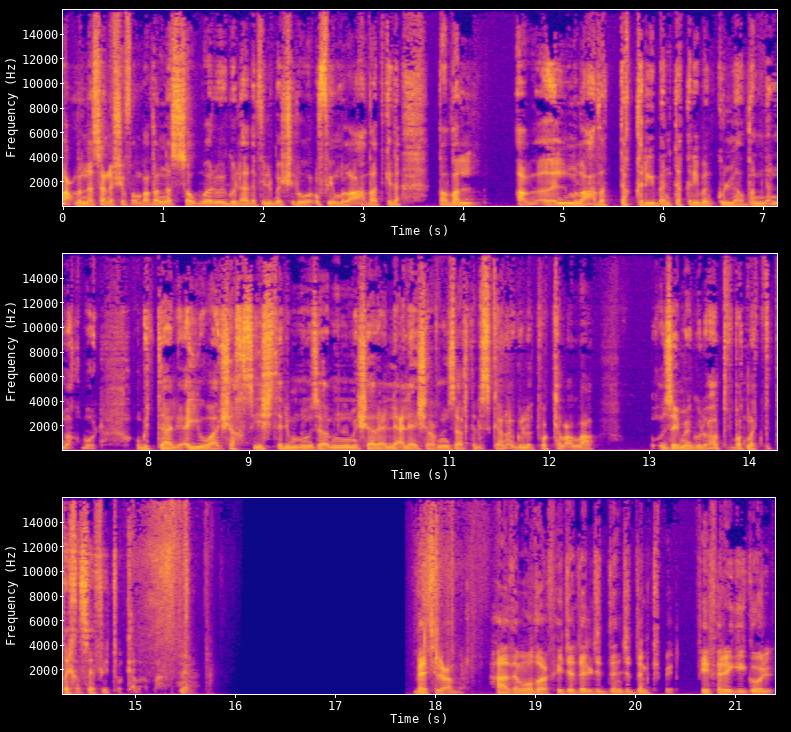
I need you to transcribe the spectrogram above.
بعض الناس أنا أشوفهم بعض الناس صور ويقول هذا في المشروع وفي ملاحظات كذا تظل الملاحظات تقريبا تقريبا كلها ضمن المقبول. وبالتالي أي شخص يشتري من من المشاريع اللي عليها اشراف من وزارة الإسكان أقول له توكل على الله. وزي ما يقولوا حط في بطنك بطيخه صيفي توكل على الله. نعم. بيت العمر. هذا موضوع في جدل جدا جدا كبير. في فريق يقول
